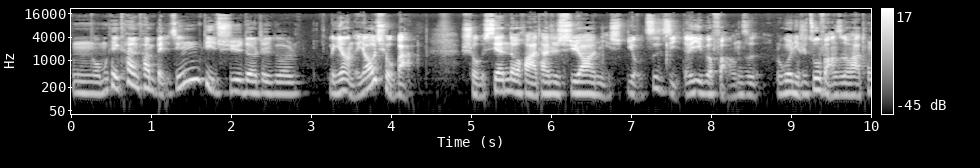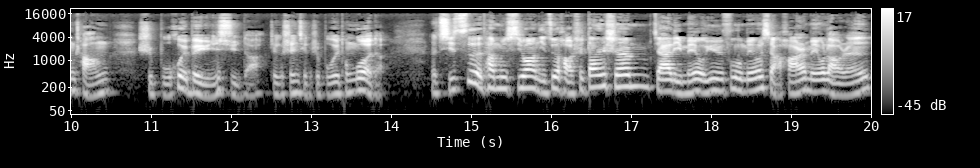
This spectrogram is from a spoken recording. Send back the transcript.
嗯，我们可以看一看北京地区的这个领养的要求吧。首先的话，它是需要你有自己的一个房子，如果你是租房子的话，通常是不会被允许的，这个申请是不会通过的。那其次，他们希望你最好是单身，家里没有孕妇、没有小孩、没有老人，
